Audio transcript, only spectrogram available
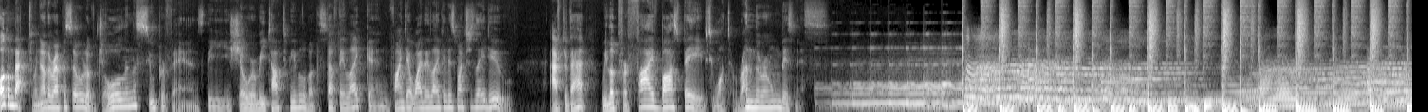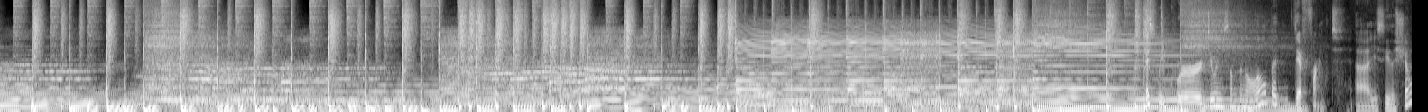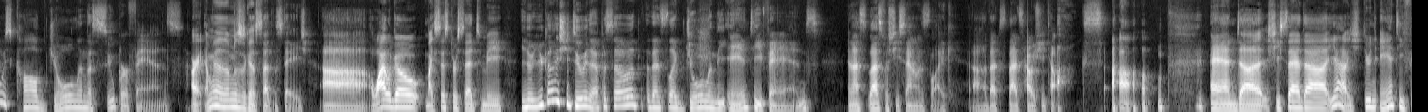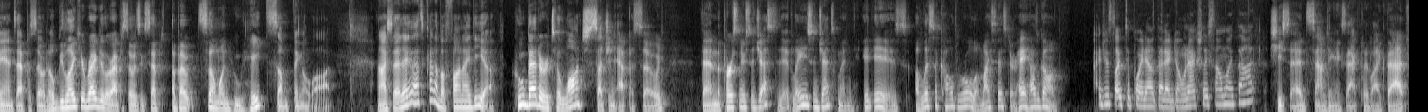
Welcome back to another episode of Joel and the Superfans, the show where we talk to people about the stuff they like and find out why they like it as much as they do. After that, we look for five boss babes who want to run their own business. Bit different. Uh, you see, the show is called Joel and the Superfans. All right, I'm gonna I'm just gonna set the stage. Uh, a while ago, my sister said to me, "You know, you guys should do an episode that's like Joel and the anti-fans," and that's that's what she sounds like. Uh, that's that's how she talks. Um, and uh, she said, uh, "Yeah, you should do an anti-fans episode. It'll be like your regular episodes, except about someone who hates something a lot." And I said, "Hey, that's kind of a fun idea. Who better to launch such an episode than the person who suggested it? Ladies and gentlemen, it is Alysa Caldarola, my sister. Hey, how's it going?" I just like to point out that I don't actually sound like that. She said, sounding exactly like that.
